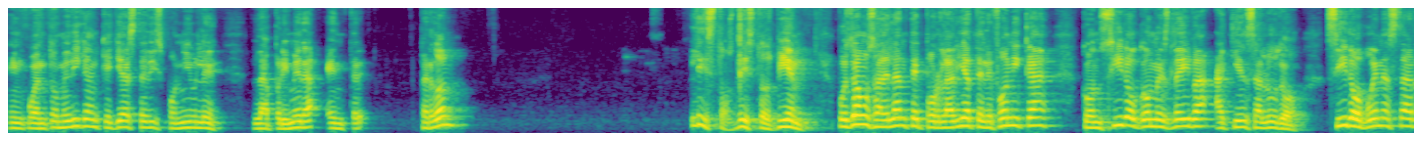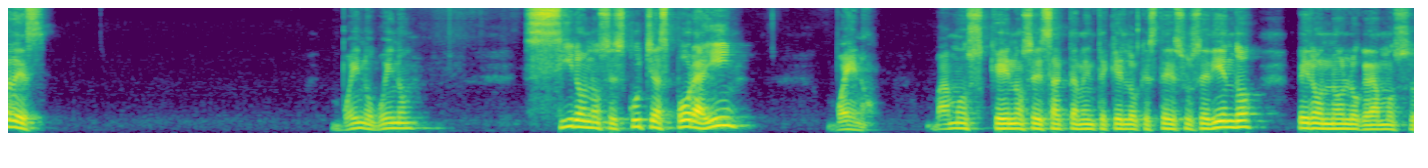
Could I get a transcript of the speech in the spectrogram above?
en cuanto me digan que ya esté disponible la primera entre... Perdón. Listos, listos, bien. Pues vamos adelante por la vía telefónica con Ciro Gómez Leiva, a quien saludo. Ciro, buenas tardes. Bueno, bueno. Ciro, ¿nos escuchas por ahí? Bueno, vamos que no sé exactamente qué es lo que esté sucediendo, pero no logramos,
